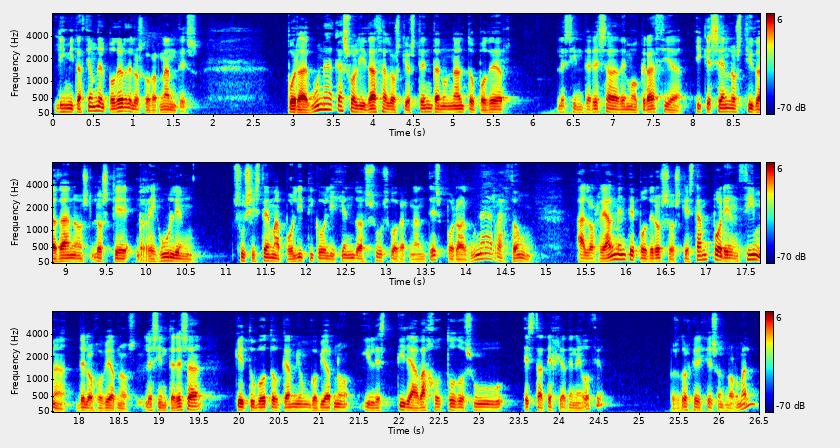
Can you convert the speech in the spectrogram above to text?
Limitación del poder de los gobernantes. Por alguna casualidad a los que ostentan un alto poder les interesa la democracia y que sean los ciudadanos los que regulen su sistema político eligiendo a sus gobernantes, por alguna razón a los realmente poderosos que están por encima de los gobiernos, les interesa que tu voto cambie un gobierno y les tire abajo toda su estrategia de negocio? ¿Vosotros creéis que eso es normal?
